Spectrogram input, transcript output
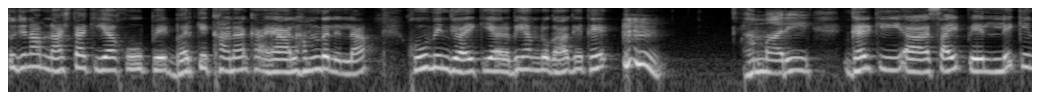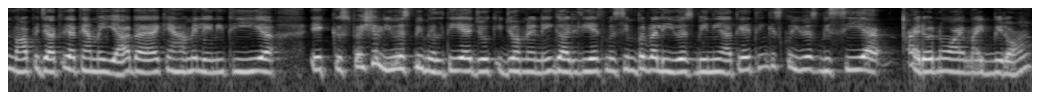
तो जनाब, नाश्ता किया, खूब पेट भर के खाना खाया अलहमदिल्ला खूब इन्जॉय किया और अभी हम लोग आ गए थे हमारी घर की साइट पे, लेकिन वहाँ पे जाते जाते हमें याद आया कि हमें लेनी थी एक स्पेशल यूएसबी मिलती है, जो कि, जो हमने नई गाड़ी ली है, इसमें सिंपल वाली यूएसबी नहीं आती। आई थिंक इसको यूएसबी सी है I don't know I might be wrong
